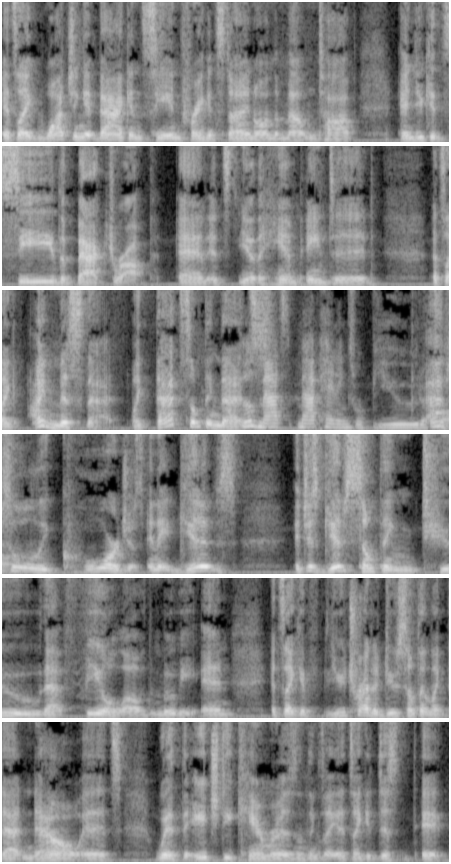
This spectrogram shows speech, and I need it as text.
It's like watching it back and seeing Frankenstein on the mountaintop, and you could see the backdrop, and it's you know the hand painted. It's like I miss that. Like that's something that Those matte matte paintings were beautiful. absolutely gorgeous, and it gives it just gives something to that feel of the movie. And it's like if you try to do something like that now it's with the hd cameras and things like it's like it just it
